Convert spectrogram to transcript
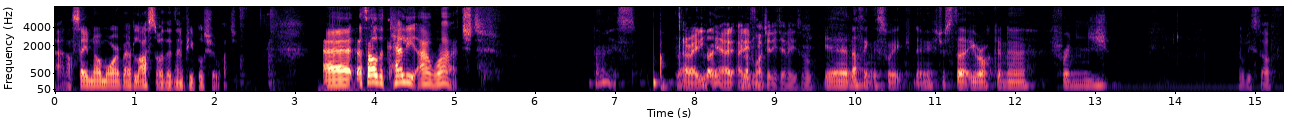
And I'll say no more about Lost other than people should watch it. Uh, that's all the telly I watched. Nice. Alrighty. No- yeah, I, I didn't watch any telly, so Yeah, nothing this week. No, just Thirty Rock and uh, Fringe. Lovely stuff.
